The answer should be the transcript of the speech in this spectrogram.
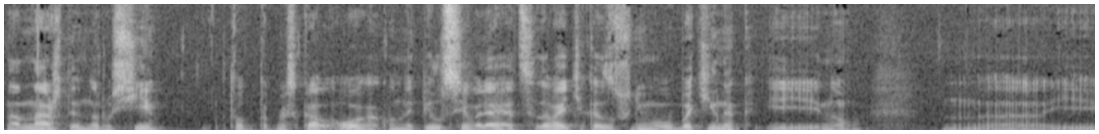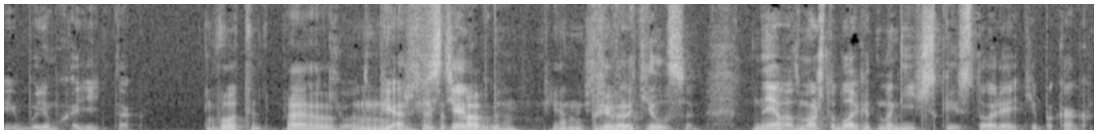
однажды на Руси кто-то такой сказал, о, как он напился и валяется, давайте-ка засунем его в ботинок и, ну, Э, и будем ходить так. Вот это правда. Вот, Мне кажется, это правда. Пьяный превратился. Не, возможно, была какая-то магическая история, типа как...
